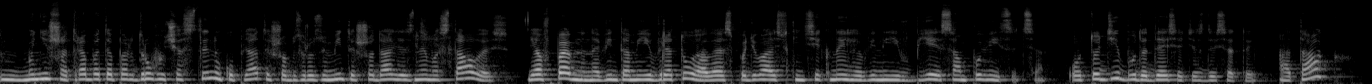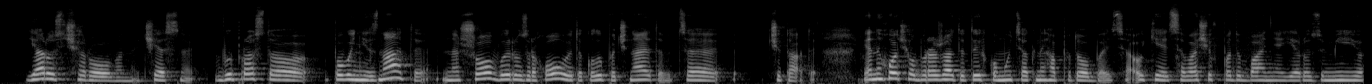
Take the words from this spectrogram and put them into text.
Мені що, треба тепер другу частину купляти, щоб зрозуміти, що далі з ними сталося? Я впевнена, він там її врятує, але я сподіваюся, в кінці книги він її вб'є і сам повіситься. От тоді буде 10 із 10. А так, Я розчарована, чесно. Ви просто повинні знати, на що ви розраховуєте, коли починаєте це читати. Я не хочу ображати тих, кому ця книга подобається. Окей, це ваші вподобання, я розумію.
